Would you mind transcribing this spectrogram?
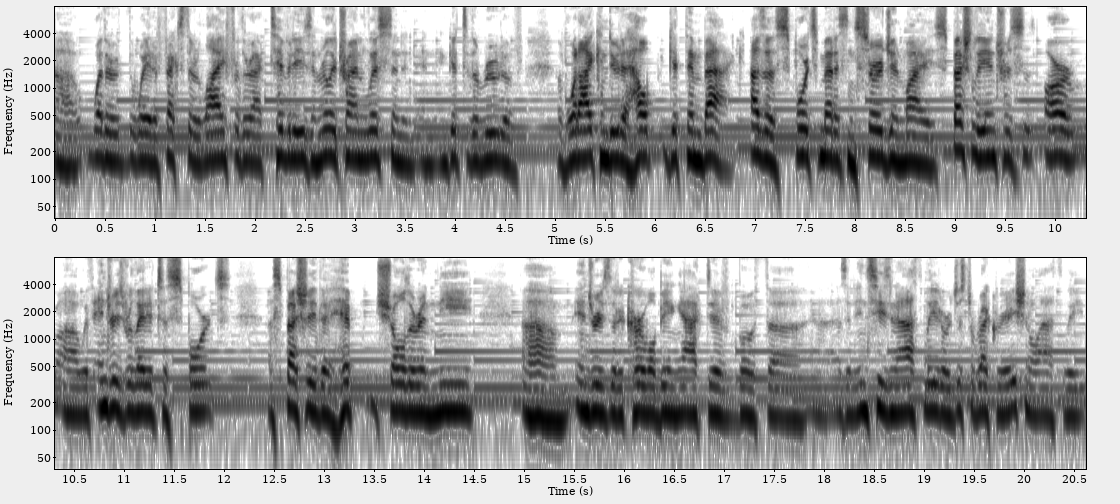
uh, whether the way it affects their life or their activities, and really try and listen and, and, and, get to the root of, of what I can do to help get them back. As a sports medicine surgeon, my specialty interests are uh, with injuries related to sports, especially the hip, shoulder, and knee um, injuries that occur while being active, both uh, as an in season athlete or just a recreational athlete.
